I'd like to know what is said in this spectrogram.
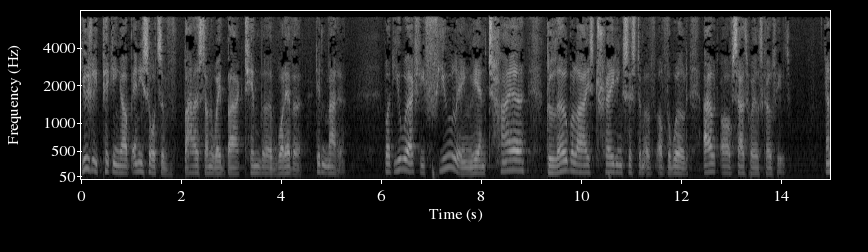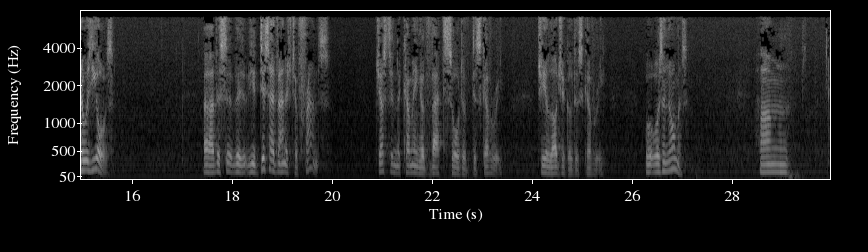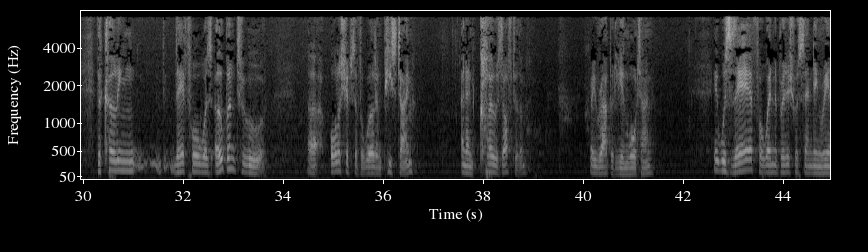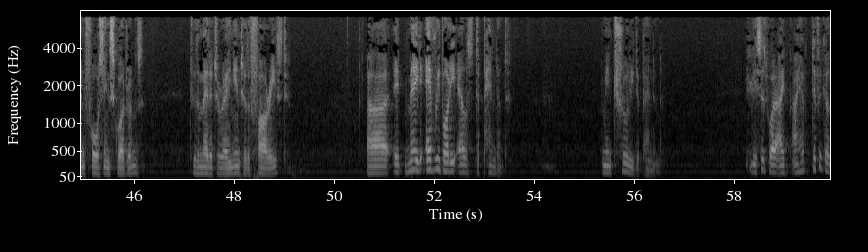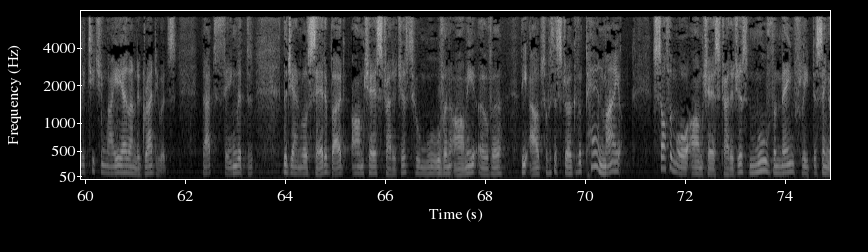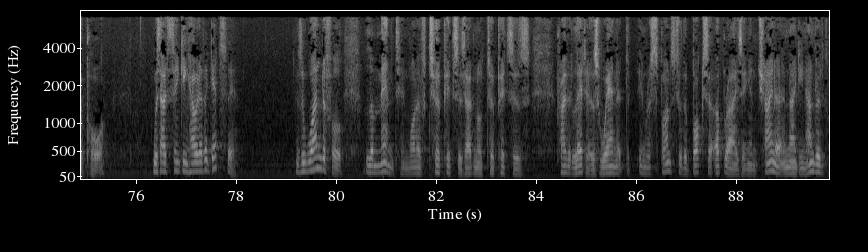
usually picking up any sorts of ballast on the way back, timber, whatever, didn't matter. But you were actually fueling the entire globalized trading system of, of the world out of South Wales coalfields. And it was yours. Uh, this, uh, the, the disadvantage to France, just in the coming of that sort of discovery, geological discovery, was enormous. Um, the coaling, therefore, was open to uh, all the ships of the world in peacetime and then closed off to them very rapidly in wartime. It was there for when the British were sending reinforcing squadrons to the Mediterranean, to the Far East. Uh, it made everybody else dependent. I mean, truly dependent this is what I, I have difficulty teaching my Yale undergraduates. That thing that the, general said about armchair strategists who move an army over the Alps with the stroke of a pen. My sophomore armchair strategists move the main fleet to Singapore without thinking how it ever gets there. There's a wonderful lament in one of Tirpitz's, Admiral Tirpitz's private letters when, in response to the Boxer uprising in China in 1900,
